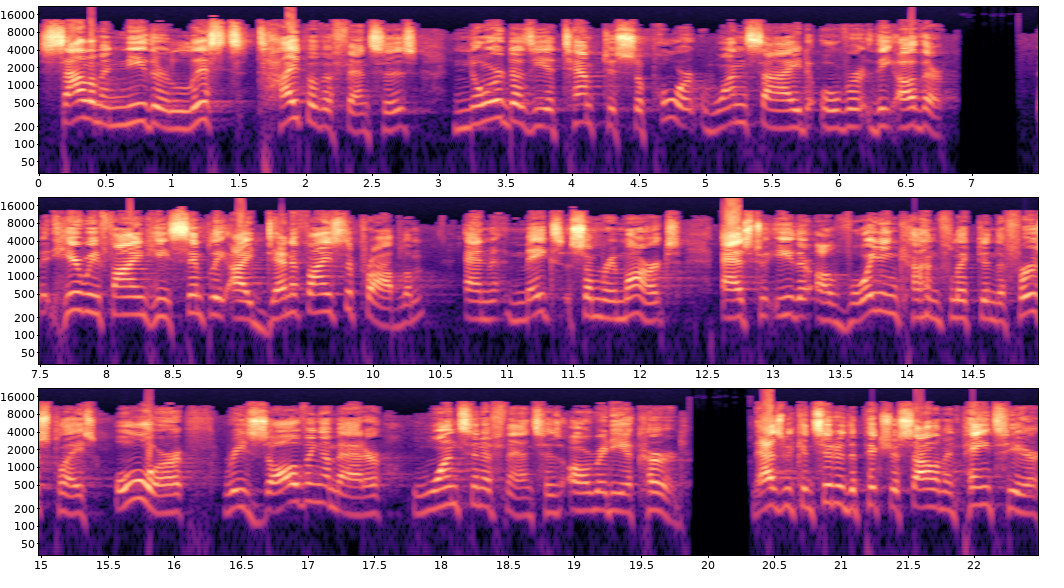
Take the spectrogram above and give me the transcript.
Solomon neither lists type of offenses, nor does he attempt to support one side over the other. But here we find he simply identifies the problem and makes some remarks as to either avoiding conflict in the first place or resolving a matter once an offense has already occurred. As we consider the picture Solomon paints here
